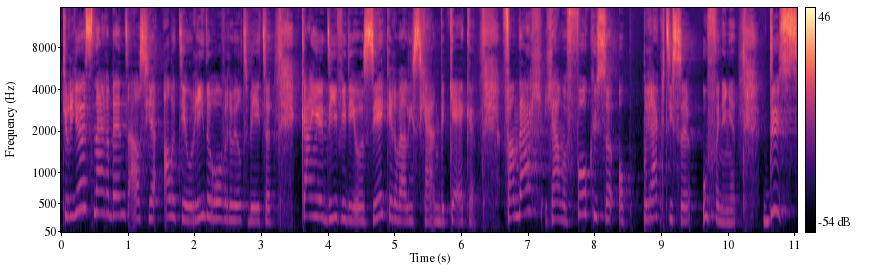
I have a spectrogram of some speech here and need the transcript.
curieus naar bent, als je alle theorie erover wilt weten, kan je die video zeker wel eens gaan bekijken. Vandaag gaan we focussen op praktische oefeningen. Dus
